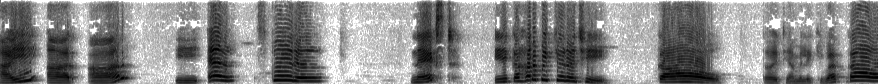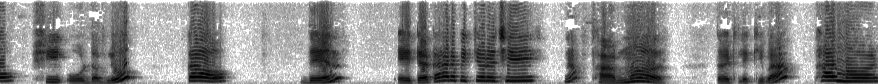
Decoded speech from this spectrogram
I R R E L squirrel. Next ये कହାର पिक्चर अछि Cow. तो ये आम लिखा काओ सी ओ डब्ल्यू काओ देन एटा कହାର पिक्चर अछि ना farmer. तो ये बात farmer.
